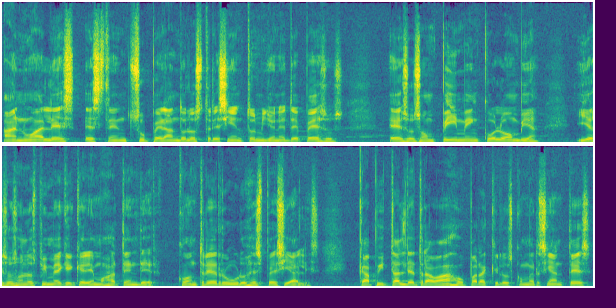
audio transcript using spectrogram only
anuales estén superando los 300 millones de pesos. Esos son pyme en Colombia y esos son los pyme que queremos atender, con tres rubros especiales. Capital de trabajo para que los comerciantes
